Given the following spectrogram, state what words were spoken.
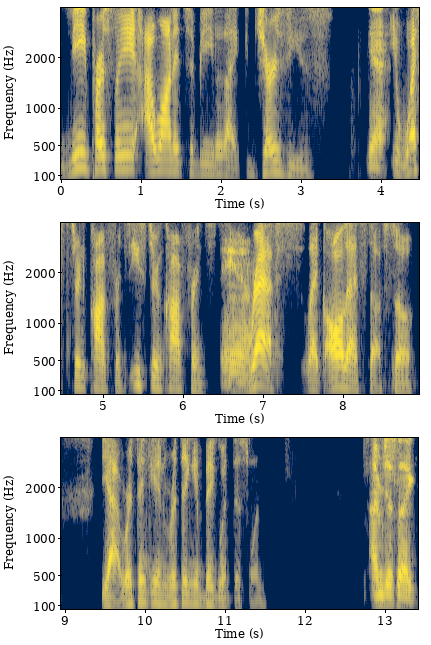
me personally, I want it to be like jerseys yeah western conference eastern conference Damn. refs like all that stuff so yeah, we're thinking we're thinking big with this one. I'm just like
